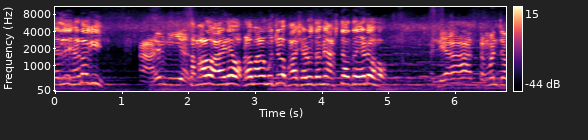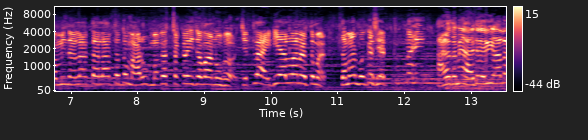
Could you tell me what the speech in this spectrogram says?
જલ્દી હેડો કી. આયો નહીં યાર. તમારો આઈડે વાપરવા મારે હું ફાસ હેડું તમે આસ્તે આસ્તે હેડો હો. અલ્યા તમને જમીન હલાવતા લાવતા તો મારું મગજ ચકરાઈ જવાનું હ. જેટલા આઈડિયા આલવાના તમાર તમાર મગજ એટ નહીં. આરે તમે આઈડિયા એવી આલો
